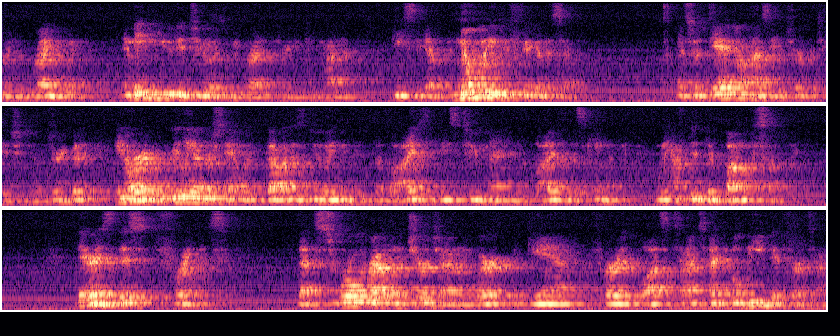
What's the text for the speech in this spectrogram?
dream right away. And maybe you did too as we read it through. You can kind of piece together. But nobody could figure this out. And so Daniel has the interpretation of the dream. But in order to really understand what God is doing in the lives of these two men, in the lives of this kingdom, we have to debunk something. There is this phrase that swirled around in the church. I don't know where it began. I've heard it lots of times. I believed it for a time.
